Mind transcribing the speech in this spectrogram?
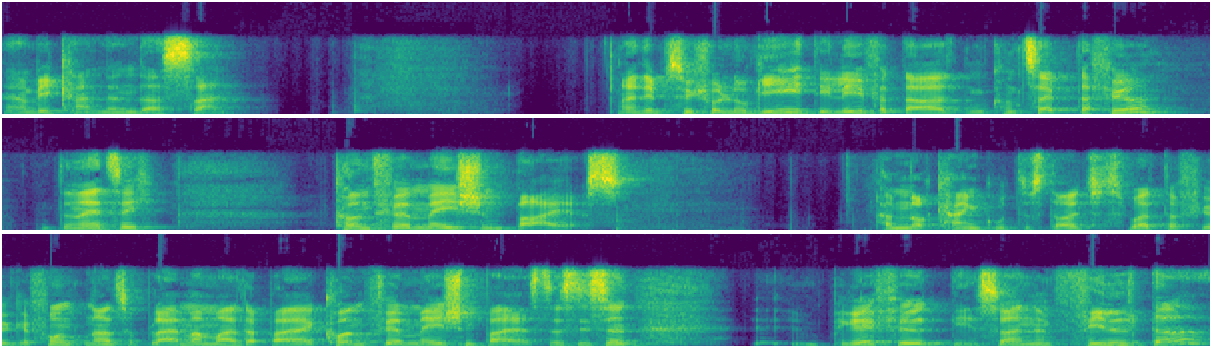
Ja, wie kann denn das sein? Die Psychologie, die liefert da ein Konzept dafür, und das nennt sich Confirmation Bias haben noch kein gutes deutsches Wort dafür gefunden, also bleiben wir mal dabei. Confirmation Bias, das ist ein Begriff für so einen Filter,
